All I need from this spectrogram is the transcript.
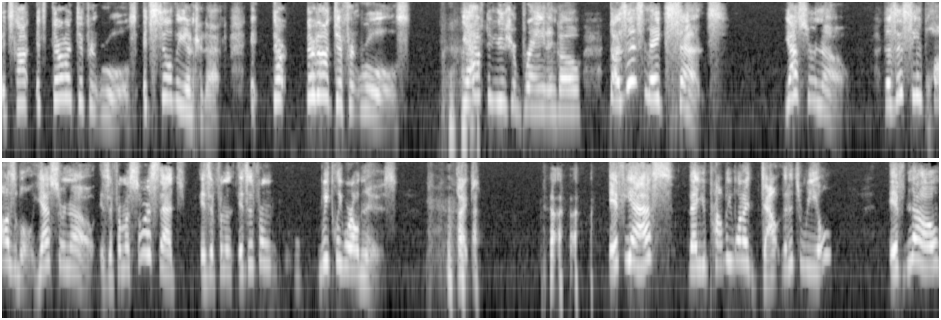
it's not. It's they're on different rules. It's still the internet. It, they're they're not different rules. You have to use your brain and go, does this make sense? Yes or no? Does this seem plausible? Yes or no? Is it from a source that is it from is it from Weekly World News? Types. if yes, then you probably want to doubt that it's real. If no,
